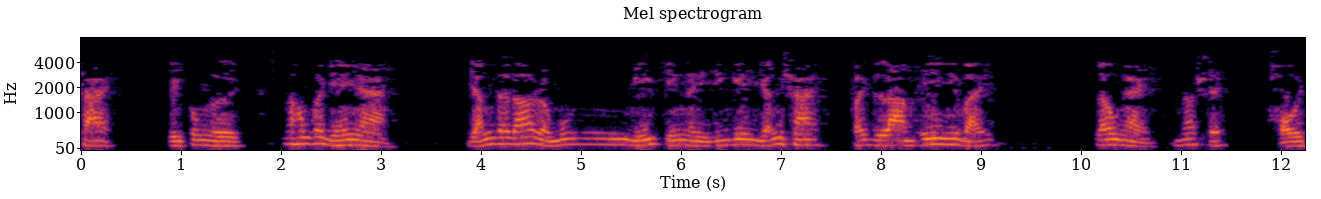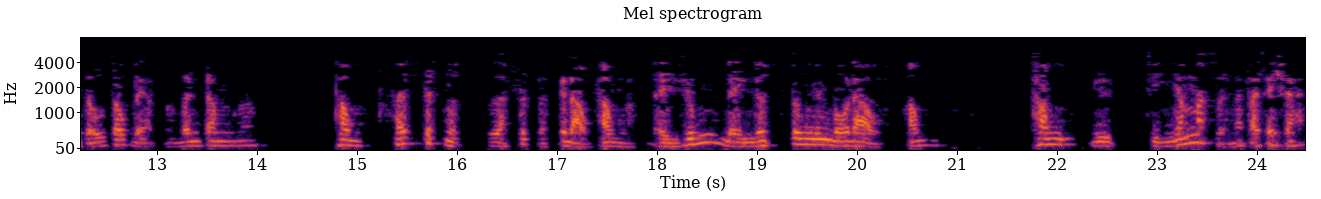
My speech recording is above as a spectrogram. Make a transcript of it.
sai. Vì con người, nó không có nhẹ nhàng. Dẫn tới đó rồi muốn nghĩ chuyện này, chuyện kia dẫn sai. Phải làm y như vậy. Lâu ngày, nó sẽ hội tụ tốt đẹp bên trong nó thông hết tức ngực là tức là cái đầu thông rồi. Đầy rúng đầy ngực tung lên bộ đầu, không thông như thì nhắm mắt là nó phải thấy sáng.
